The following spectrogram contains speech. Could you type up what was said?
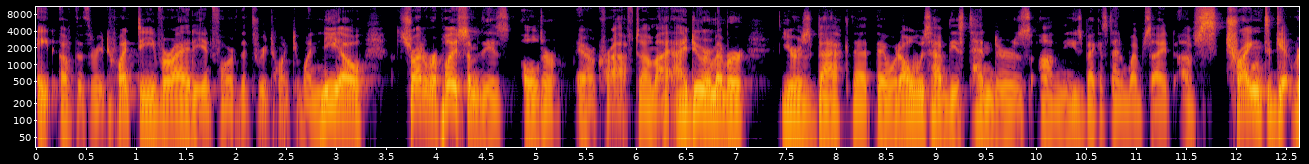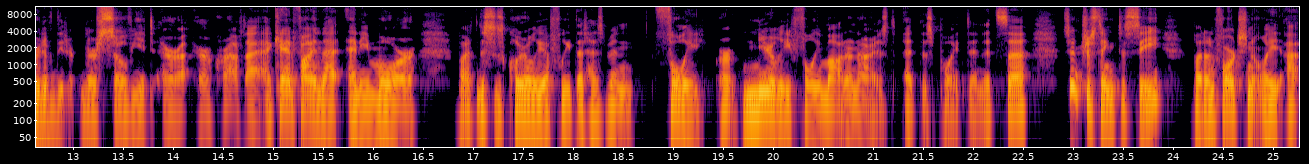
eight of the 320 variety and four of the 321 Neo, to try to replace some of these older aircraft. Um, I, I do remember years back that they would always have these tenders on the Uzbekistan website of trying to get rid of the, their Soviet era aircraft. I, I, can't find that anymore, but this is clearly a fleet that has been fully or nearly fully modernized at this point, and it's uh, it's interesting to see. But unfortunately, I,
